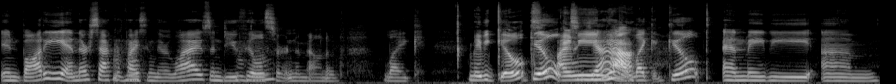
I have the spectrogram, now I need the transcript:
in body and they're mm-hmm. sacrificing their lives. And do you feel a mm-hmm. certain amount of like Maybe guilt. guilt? I mean, yeah, yeah, like guilt and maybe um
